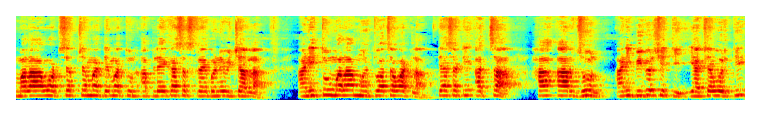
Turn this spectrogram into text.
मला व्हॉट्सअपच्या माध्यमातून आपल्या एका सबस्क्रायबरने विचारला. आणि तो मला महत्त्वाचा वाटला. त्यासाठी आजचा हा आर झोन आणि बिगर शेती याच्यावरती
